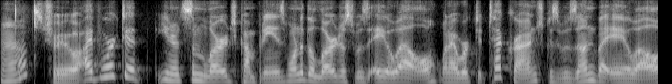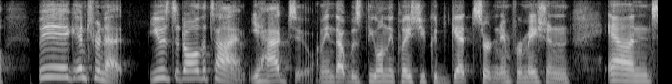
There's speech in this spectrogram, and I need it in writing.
That's true. I've worked at you know some large companies. One of the largest was AOL when I worked at TechCrunch because it was owned by AOL. Big intranet used it all the time. You had to. I mean, that was the only place you could get certain information. And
